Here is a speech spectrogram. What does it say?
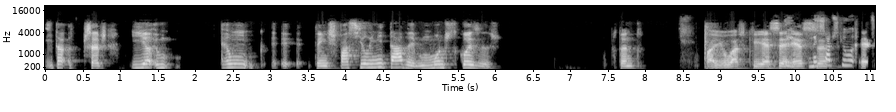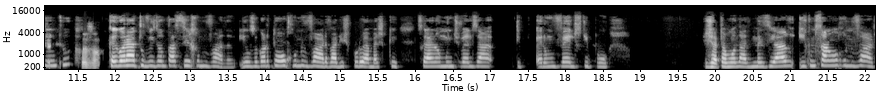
e tá, percebes? E é, um- é um, é- é- tem espaço ilimitado, é um monte de coisas. Portanto, pá, eu acho que essa, Sim, essa mas sabes que eu é sinto que agora a televisão está a ser renovada. Eles agora estão a renovar vários programas que se calhar eram muitos velhos, há, tipo, eram velhos, tipo, já estavam a dar demasiado e começaram a renovar.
